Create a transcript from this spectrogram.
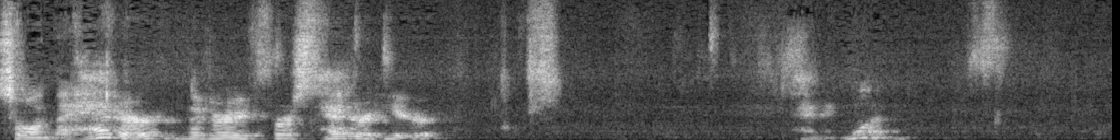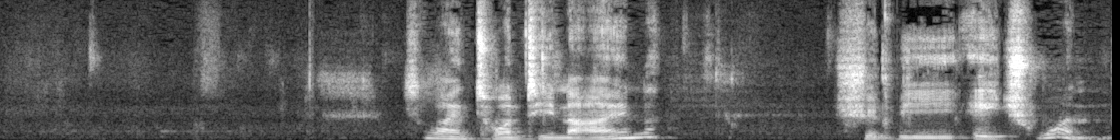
So on the header, the very first header here, heading one. So line twenty-nine should be H one.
